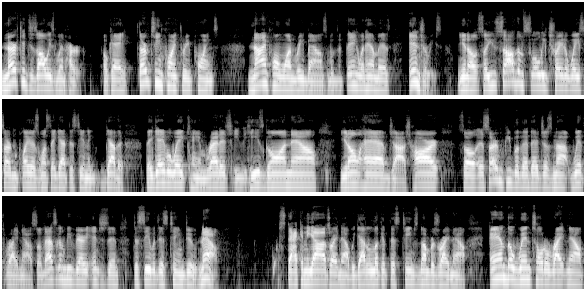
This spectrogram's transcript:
Nurkic has always been hurt, okay? 13.3 points, 9.1 rebounds. But the thing with him is injuries, you know? So you saw them slowly trade away certain players once they got this team together. They gave away Cam Reddish. He, he's gone now. You don't have Josh Hart. So there's certain people that they're just not with right now. So that's going to be very interesting to see what this team do. Now, stacking the odds right now. We got to look at this team's numbers right now and the win total right now.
